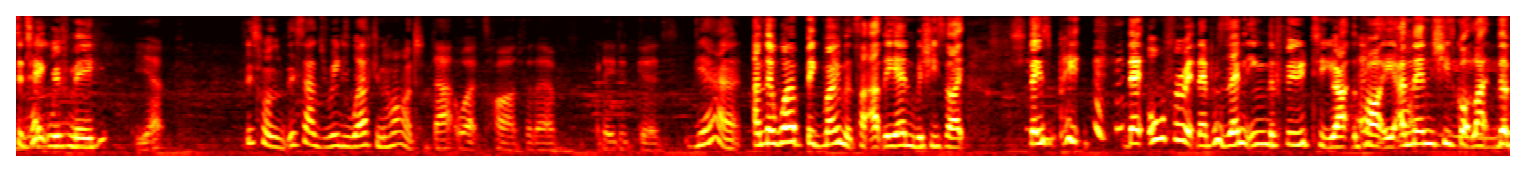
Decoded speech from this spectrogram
to take with me. Mm-hmm. Yep, This one, this ad's really working hard. that worked hard for them. They did good. Yeah, and there were big moments like at the end where she's like, "There's pe- they're all through it. They're presenting the food to you at the party, and then she's got like the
